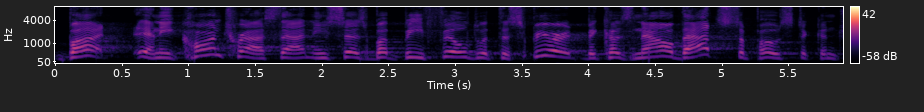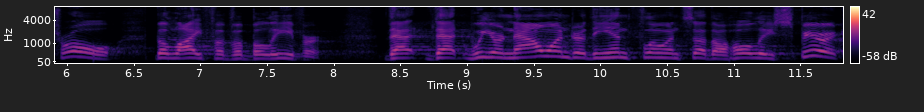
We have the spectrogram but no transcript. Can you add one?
But, and he contrasts that and he says, but be filled with the Spirit because now that's supposed to control the life of a believer. That, that we are now under the influence of the Holy Spirit.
